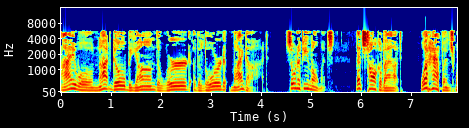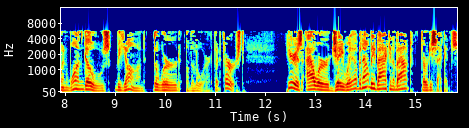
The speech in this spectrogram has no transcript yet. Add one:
I will not go beyond the word of the Lord my God. So in a few moments, let's talk about what happens when one goes beyond the word of the Lord. But first, here is our Jay Webb, and I'll be back in about 30 seconds.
